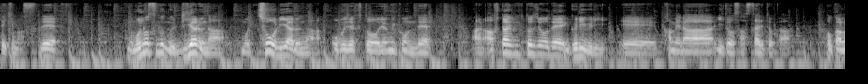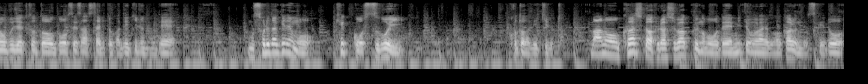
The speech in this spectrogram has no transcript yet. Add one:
できます。でものすごくリアルなもう超リアルなオブジェクトを読み込んであのアフターエフェクト上でグリグリ、えー、カメラ移動させたりとか他のオブジェクトと合成させたりとかできるのでもうそれだけでも結構すごいことができると、まあ、あの詳しくはフラッシュバックの方で見てもらえば分かるんですけど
